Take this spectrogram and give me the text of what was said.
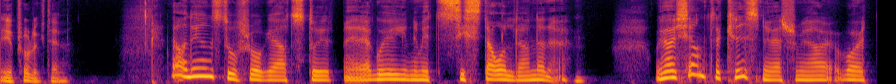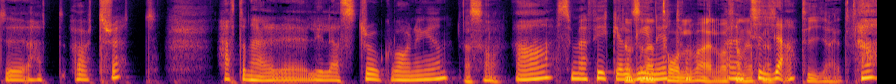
är produktiv? Ja, det är en stor fråga att stå ut med. Jag går ju in i mitt sista åldrande nu. Och jag har känt en kris nu eftersom jag har varit, eh, haft, varit trött. Haft den här eh, lilla stroke-varningen. Alltså, Ja, som jag fick. Jag en sån ett- tolva, eller vad fan En heter tia. det? Tia heter det. Ja.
